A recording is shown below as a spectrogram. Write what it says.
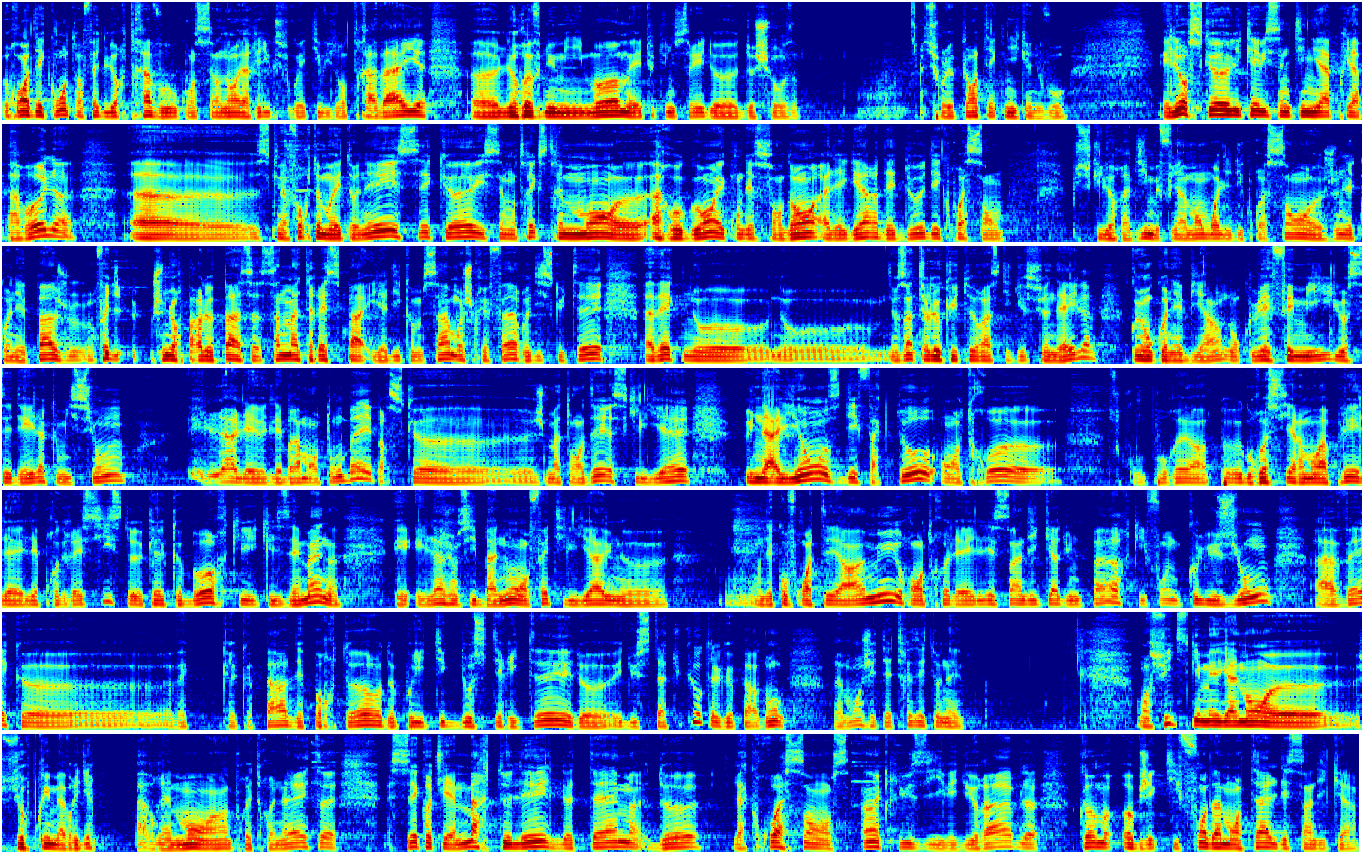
rendaient compte en fait de leurs travaux concernant la réduction collective du temps de travail, le revenu minimum et toute une série de choses sur le plan technique à nouveau. Et lorsque Luca Vicentini a pris la parole, euh, ce qui m'a fortement étonné, c'est qu'il s'est montré extrêmement euh, arrogant et condescendant à l'égard des deux décroissants. Puisqu'il leur a dit, mais finalement, moi, les décroissants, euh, je ne les connais pas. en fait, je ne leur parle pas, ça, ne m'intéresse pas. Il a dit comme ça, moi, je préfère rediscuter avec nos, nos interlocuteurs institutionnels que l'on connaît bien, donc le FMI, l'OCDE, la Commission, et là, les, bras m'en tombaient parce que euh, je m'attendais à ce qu'il y ait une alliance de facto entre euh, ce qu'on pourrait un peu grossièrement appeler les, progressistes quelques bords qu'ils émanent. Et, là, je me suis dit, bah non, en fait, il y a une. On est confronté à un mur entre les, syndicats d'une part qui font une collusion avec, euh, avec quelque part des porteurs de politiques d'austérité et, du statu quo quelque part. Donc vraiment, j'étais très étonné. Ensuite, ce qui m'a également euh, surpris, mais à vrai dire pas vraiment, hein, pour être honnête, c'est quand il a martelé le thème de la croissance inclusive et durable comme objectif fondamental des syndicats.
